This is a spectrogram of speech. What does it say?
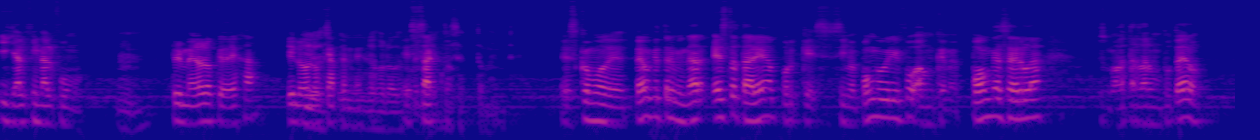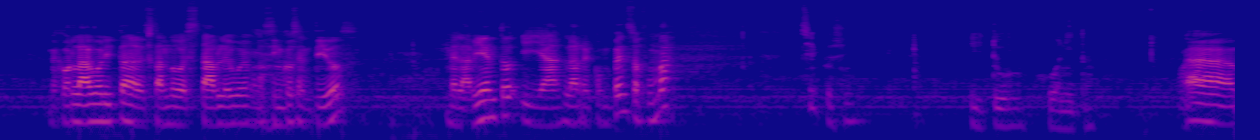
y ya al final fumo. Mm. Primero lo que deja y luego Y lo que aprende. luego lo que Exacto. Exactamente. Es como de, tengo que terminar esta tarea porque si me pongo grifo, aunque me ponga a hacerla, pues me va a tardar un putero. Mejor la hago ahorita estando estable, güey, en mis cinco sentidos. Me la aviento y ya la recompensa, fumar. Sí, pues sí. ¿Y tú, Juanito? Ah,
